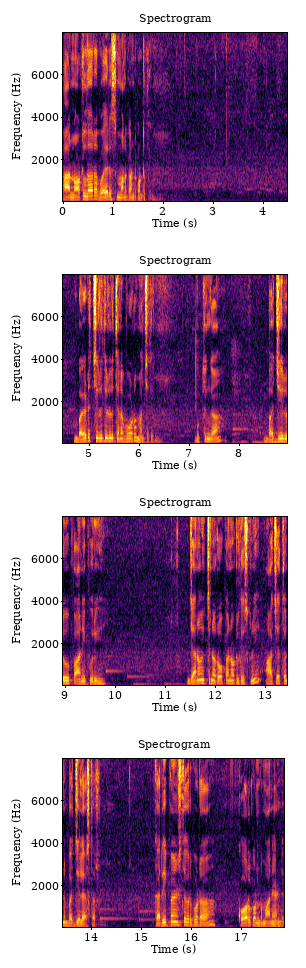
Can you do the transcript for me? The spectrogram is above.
ఆ నోట్ల ద్వారా వైరస్ మనకు అంటుకుంటుంది. బయట చిరుతిళ్ళు తినకపోవడం మంచిది. ముఖ్యంగా బజ్జీలు పానీపూరి జనం ఇచ్చిన రూపాయి నోట్లు తీసుకుని ఆ చేత్తోని బజ్జీలు వేస్తారు. కర్రీ పాయింట్స్ దగ్గర కూడా కూరలు కొంట మానేయండి.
